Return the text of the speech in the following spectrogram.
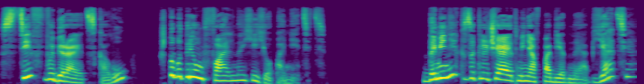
Стив выбирает скалу, чтобы триумфально ее пометить. Доминик заключает меня в победное объятие,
